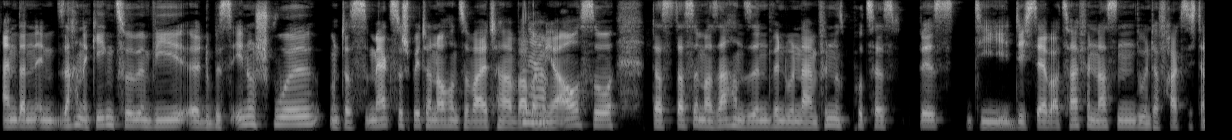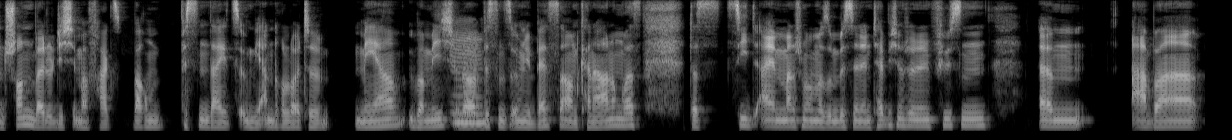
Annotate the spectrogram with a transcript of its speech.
einem dann in Sachen entgegenzuwirbeln, wie äh, du bist eh nur schwul und das merkst du später noch und so weiter, war ja. bei mir auch so, dass das immer Sachen sind, wenn du in deinem Findungsprozess bist, die dich selber zweifeln lassen. Du hinterfragst dich dann schon, weil du dich immer fragst, warum wissen da jetzt irgendwie andere Leute mehr über mich mhm. oder wissen es irgendwie besser und keine Ahnung was. Das zieht einem manchmal mal so ein bisschen den Teppich unter den Füßen. Ähm, aber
